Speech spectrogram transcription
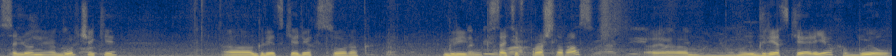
соленые огурчики, э, грецкий орех 40 гривен. Кстати, в прошлый раз э, грецкий орех был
